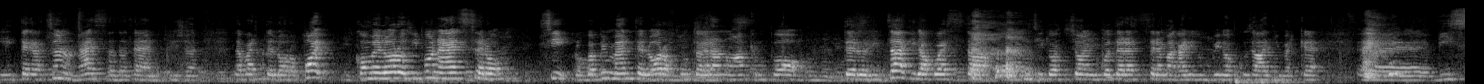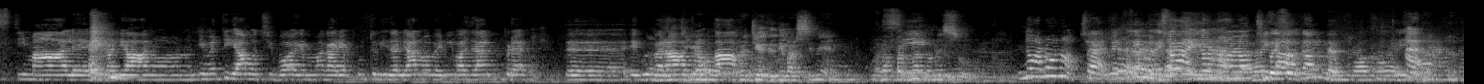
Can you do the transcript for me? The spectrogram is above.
l'integrazione non è stata semplice da parte loro. Poi come loro si ponessero, sì, probabilmente loro appunto erano anche un po' terrorizzati da questa eh, situazione di poter essere magari subito accusati perché eh, visti male l'italiano, non dimentichiamoci poi che magari appunto l'italiano veniva sempre eh, equiparato a... Tragedia di Marsinelli, non ha parlato sì. nessuno. No, no, no, cioè nel film c'è, io non l'ho citata. Eh,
